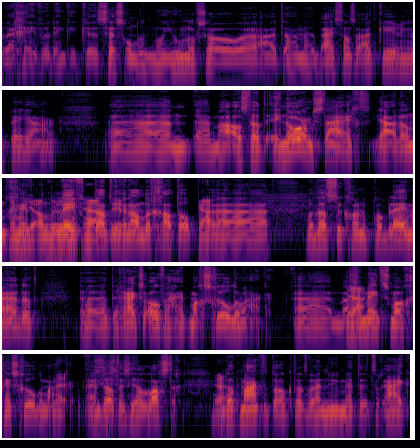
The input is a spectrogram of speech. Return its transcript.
wij geven denk ik 600 miljoen of zo uit aan bijstandsuitkeringen per jaar... Uh, uh, maar als dat enorm stijgt, ja, dan, dan geeft, levert ja. dat weer een ander gat op. Ja. Uh, want dat is natuurlijk gewoon het probleem, hè? dat eh, de Rijksoverheid mag schulden maken. maar gemeentes mogen geen schulden maken. Nee, en dat is heel lastig. En dat maakt het ook dat wij nu met het Rijk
